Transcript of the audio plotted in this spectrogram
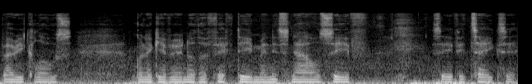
very close. I'm going to give her another 15 minutes now and see if see if it takes it.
